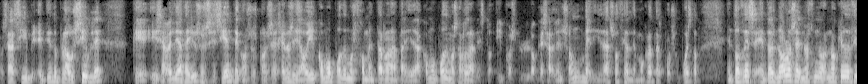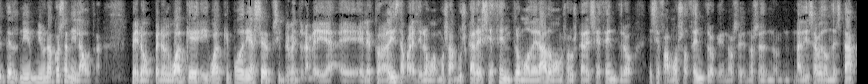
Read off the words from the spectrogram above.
o sea, sí entiendo plausible que Isabel Díaz Ayuso se siente con sus consejeros y diga, oye, ¿cómo podemos fomentar la natalidad? ¿Cómo podemos arreglar esto? Y pues lo que salen son medidas socialdemócratas, por supuesto. Entonces, entonces no lo sé, no, no, no quiero decirte ni, ni, una cosa ni la otra. Pero, pero igual, que, igual que podría ser simplemente una medida eh, electoralista para decir, no, vamos a buscar ese centro moderado, vamos a buscar ese centro, ese famoso centro que no sé, no sé, no, nadie sabe dónde está,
